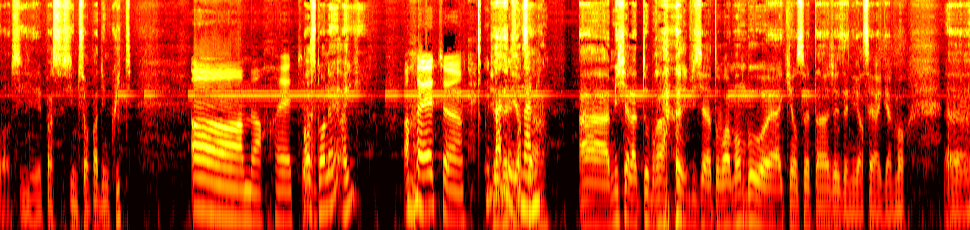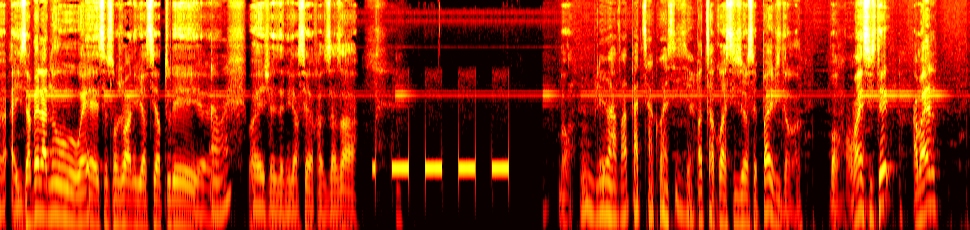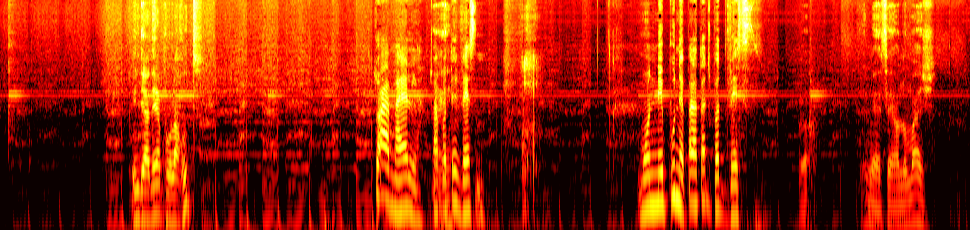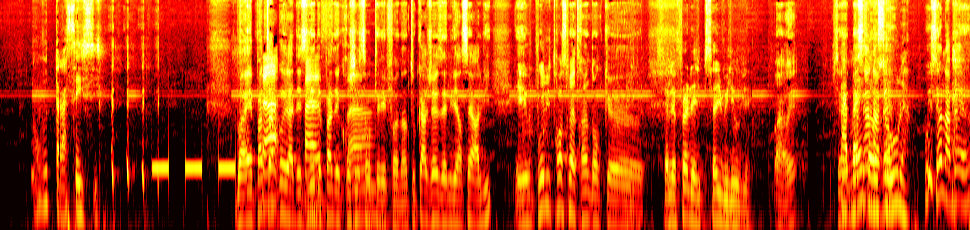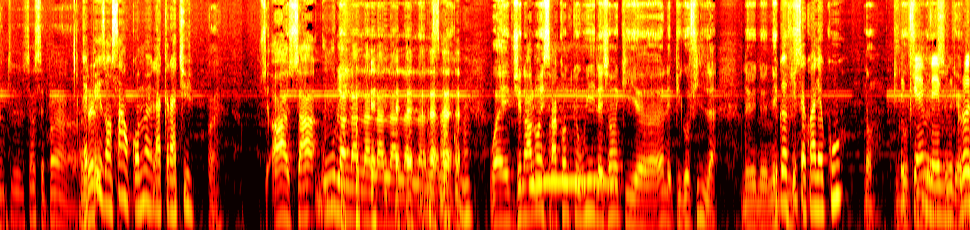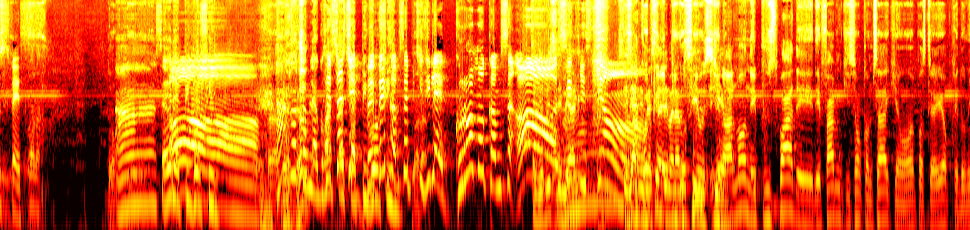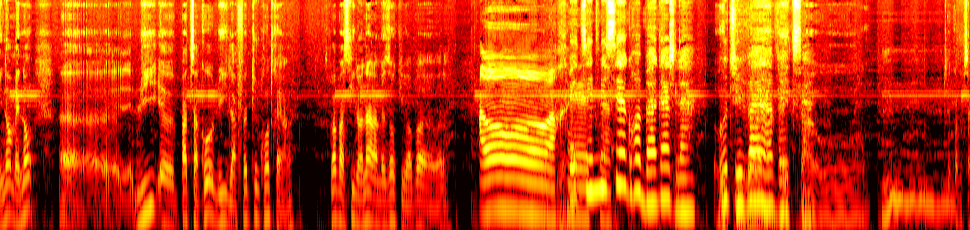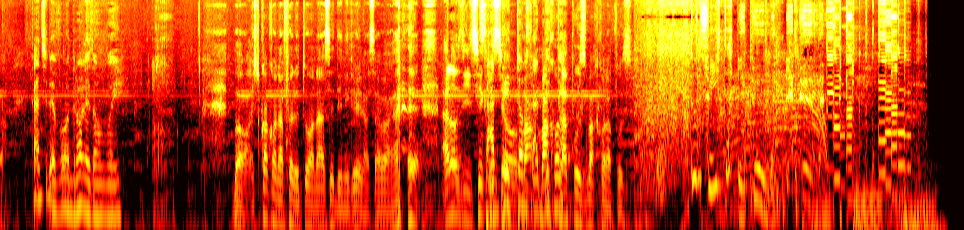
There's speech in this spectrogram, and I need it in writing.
Bon, s'il s'il ne sort pas d'une cuite. Oh, mais arrête. On se connaît, aïe. Arrête. Son anniversaire ami. à Michel Atobra, Michel Atobra Mambo, euh, à qui on souhaite un joyeux anniversaire également. Euh, à Isabelle Anou, ouais, c'est son jour anniversaire tous les. euh, Ah ouais ouais, joyeux anniversaire, Zaza. Bon, Bleu, avoir pas de saco à 6 heures. pas de saco à 6 heures, c'est pas évident. hein. Bon, on va insister. Amael Une dernière pour la route. Toi, Maël, tu as Ouais. porté veste. Mon époux n'est pas là, toi, tu portes veste. Bon. Oui, mais c'est un hommage. On vous tracez ici. Bon, et Pat il a décidé de ne pas décrocher son téléphone. En tout cas, joyeux anniversaire à lui. Et vous pouvez lui transmettre. Hein, donc. Euh, c'est le frère de Serge Willy ou bien Ah oui. C'est ah ben, un abel. là. Oui, c'est un abel. Hein. Ça, c'est pas. Et puis, ils ont ça en commun, la créature. Ouais. Ah, ça, ouh là là là Ouais, généralement, ils se racontent que oui, les gens qui. Euh, hein, les pigophiles, là. Pigophiles, c'est quoi les coups? Non. Ceux qui euh, aiment les grosses fesses. Voilà. Donc, Ah, c'est eux les Oh. pigophiles. voilà. Ah, quand tu aimes C'est tu tu es es bébé comme ça, puis tu dis les gros mots comme ça. Oh, c'est c'est Christian. c'est l'anniversaire que de les Madame C aussi, hein. Généralement, n'épousent pas des, des femmes qui sont comme ça, qui ont un postérieur prédominant. Mais non, euh, lui, euh, pas de saco, lui, il a fait tout le contraire. hein. C'est pas parce qu'il en a à la maison qu'il va pas. euh, Voilà. Oh, arrête. Petit monsieur, gros bagage là. Où tu vas avec ça? oh. C'est comme ça. Quand tu les vois, on les envoyer. Bon, je crois qu'on a fait le tour, on a assez dénigré là, ça va. Allons-y, c'est Christian. détend, Mar- ça marquons détend. la pause, marquons la pause. Tout de suite, la pub. La pub.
